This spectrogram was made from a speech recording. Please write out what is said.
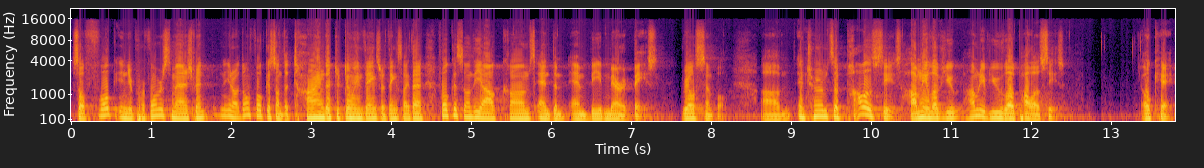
So folk in your performance management, you know, don't focus on the time that you're doing things or things like that. Focus on the outcomes and, the, and be merit-based. Real simple. Um, in terms of policies, how many, love you, how many of you love policies? Okay.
